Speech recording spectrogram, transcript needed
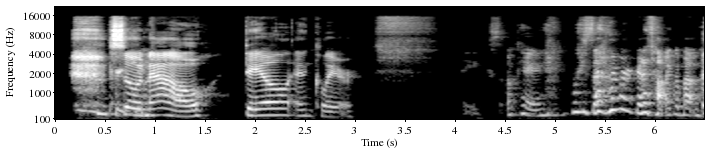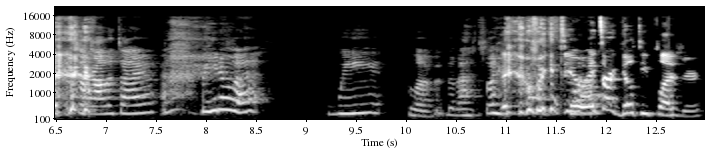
so now Dale and Claire. Okay, we said we were gonna talk about Bachelor all the time, but you know what? We love The Bachelor. we do. It's our guilty pleasure.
